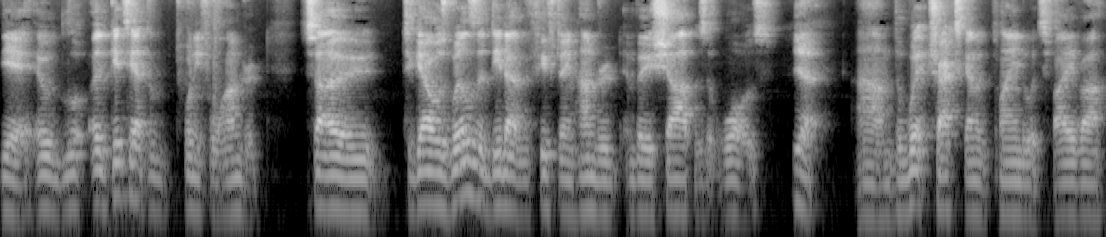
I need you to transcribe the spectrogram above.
yeah, it, would look, it gets out to 2400. So to go as well as it did over fifteen hundred and be as sharp as it was. Yeah. Um, the wet track's going to play into its favour.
